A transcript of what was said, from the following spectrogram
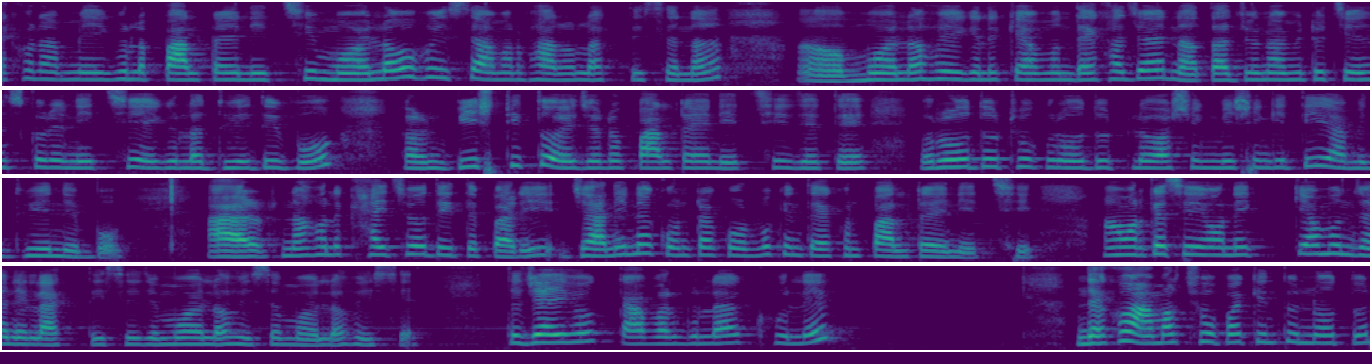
এখন আমি এগুলো পাল্টায় নিচ্ছি। ময়লাও হয়েছে, আমার ভালো লাগতেছে না। ময়লা হয়ে গেলে কেমন দেখা যায় না, তার জন্য আমি একটু চেঞ্জ করে নিচ্ছি, এগুলো ধুয়ে দিব। কারণ বৃষ্টি তো, এই জন্য পাল্টায় নিচ্ছি যাতে রোদ উঠুক, রোদ উঠলে ওয়াশিং মেশিনে দিয়ে আমি ধুয়ে নেব। আর না হলে খাইছেও দিতে পারি। জানি না কোনটা করব, কিন্তু এখন পাল্টায় নিচ্ছি। আমার কাছে অনেক কেমন জানি লাগতেছে যে ময়লা হয়েছে ময়লা হয়েছে। তো যাই হোক, কাবারগুলা খুলে দেখো, আমার ছোপা কিন্তু নতুন,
